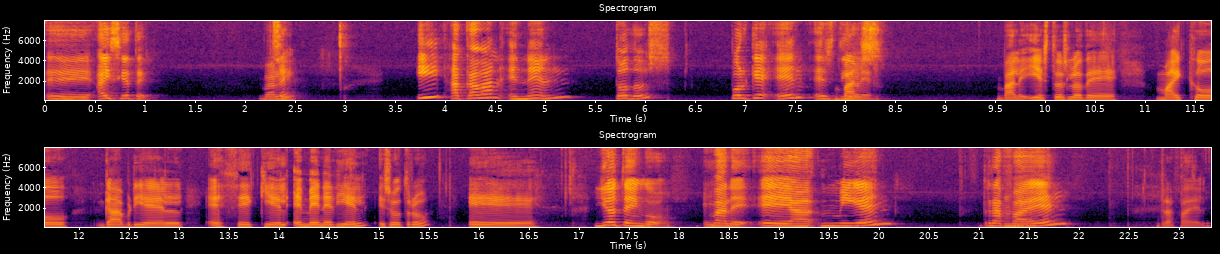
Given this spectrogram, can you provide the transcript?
eh, hay siete. ¿Vale? Y acaban en él, todos, porque él es Dios. Vale. Vale, y esto es lo de Michael, Gabriel, Ezequiel, Emenediel, es otro. Eh, Yo tengo, vale, Miguel, Rafael. Rafael.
